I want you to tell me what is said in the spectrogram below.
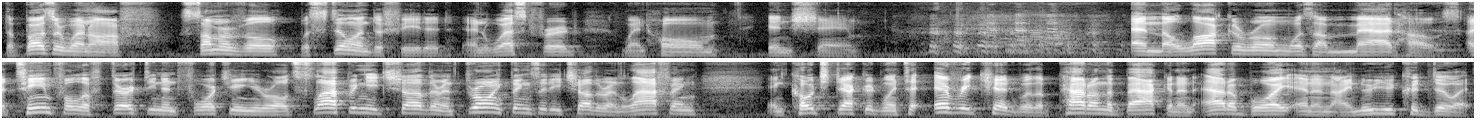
the buzzer went off. Somerville was still undefeated, and Westford went home in shame. and the locker room was a madhouse. A team full of 13 and 14 year olds slapping each other and throwing things at each other and laughing. And Coach Deckard went to every kid with a pat on the back and an attaboy and an I knew you could do it.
